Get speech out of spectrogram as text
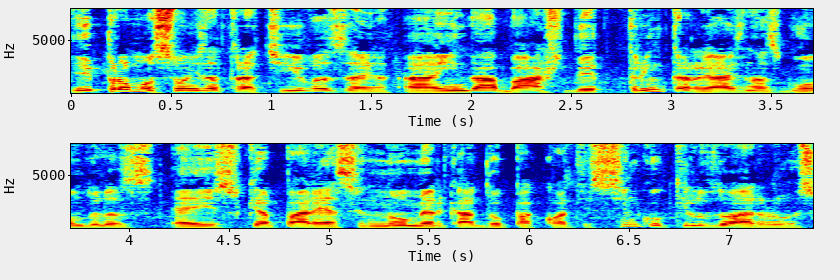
e promoções atrativas ainda abaixo de 30 reais nas gôndolas. É isso que aparece no mercado do pacote 5 quilos do arroz.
